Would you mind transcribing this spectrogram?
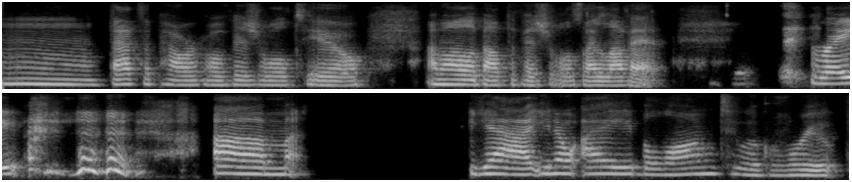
Mm, that's a powerful visual too. I'm all about the visuals. I love it. right? um, yeah, you know, I belong to a group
